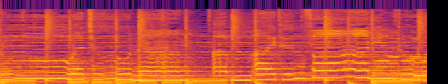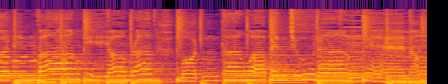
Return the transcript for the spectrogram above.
รู้ว่าชูนาง อับอายถึงฟ้าดินทั่วทินบางพี่ยอมรับ หมดทางว่าเป็นชูนางแน่นอน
